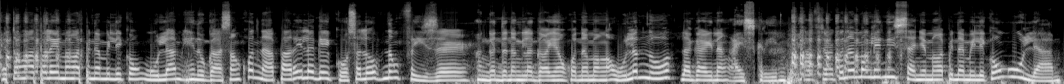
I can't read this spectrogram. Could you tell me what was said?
Ito nga pala yung mga pinamili kong ulam, hinugasan ko na para ilagay ko sa loob ng freezer. Ang ganda ng lagayan ko ng mga ulam no, lagay ng ice cream. After ko namang linisan yung mga pinamili kong ulam,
